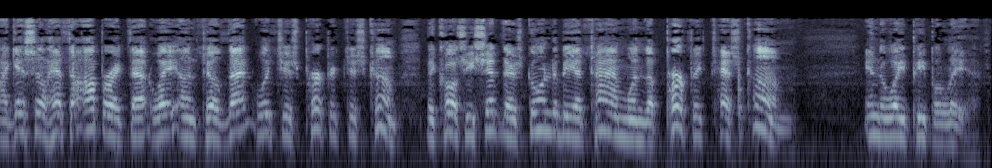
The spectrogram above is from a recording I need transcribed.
I guess they'll have to operate that way until that which is perfect has come, because he said there's going to be a time when the perfect has come in the way people live.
